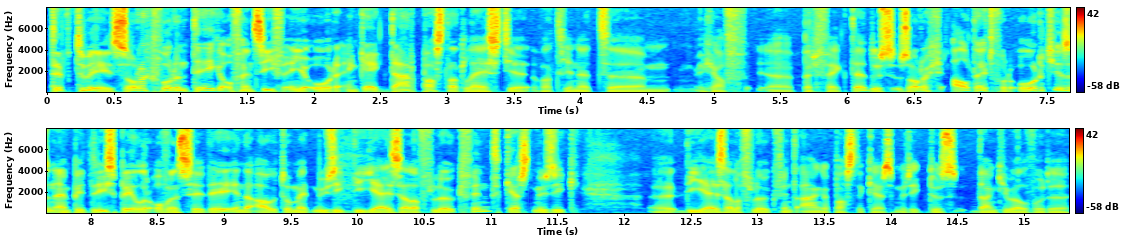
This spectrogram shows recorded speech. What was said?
Tip 2. Zorg voor een tegenoffensief in je oren. En kijk, daar past dat lijstje wat je net ehm, gaf uh, perfect. Hè? Dus zorg altijd voor oortjes, een mp3-speler of een cd in de auto met muziek die jij zelf leuk vindt. Kerstmuziek uh, die jij zelf leuk vindt, aangepaste kerstmuziek. Dus dankjewel voor de,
